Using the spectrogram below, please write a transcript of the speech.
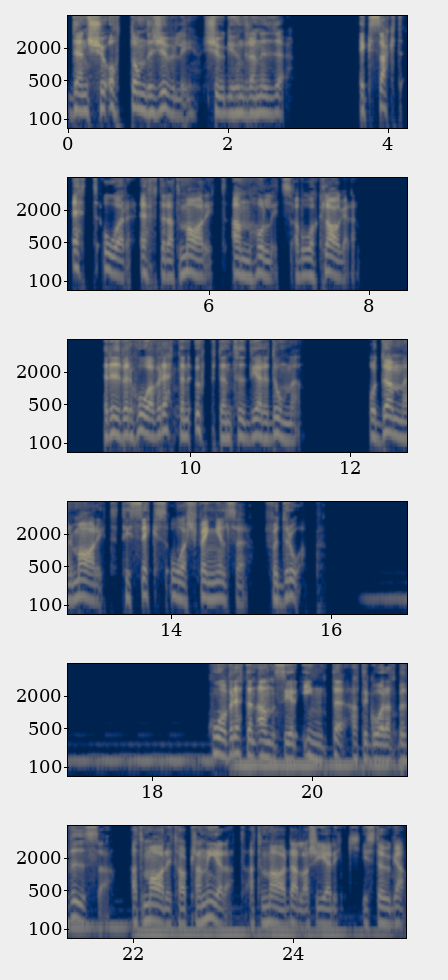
Den 28 juli 2009, exakt ett år efter att Marit anhållits av åklagaren, river hovrätten upp den tidigare domen och dömer Marit till sex års fängelse för dråp. Hovrätten anser inte att det går att bevisa att Marit har planerat att mörda Lars-Erik i stugan.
